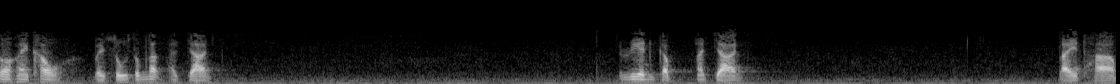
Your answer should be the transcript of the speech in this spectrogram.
ก็ให้เข้าไปสู่สำนักอาจารย์ เรียนกับอาจารย์ไต่ถาม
